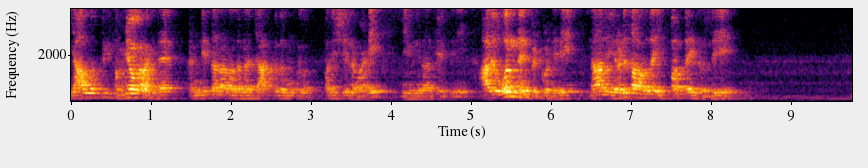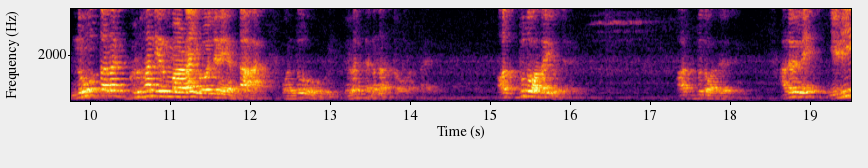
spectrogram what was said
ಯಾವ ಹೊತ್ತಿಗೆ ಸಂಯೋಗ ಆಗಿದೆ, ಖಂಡಿತ ನಾನು ಅದನ್ನ ಜಾತಕದ ಮೂಲಕ ಪರಿಶೀಲನೆ ಮಾಡಿ ನಿಮಗೆ ನಾನು ಹೇಳ್ತೀನಿ. ಆದ್ರೆ ಒಂದ್ ನೆನ್ಪಿಟ್ಕೊಂಡಿರಿ, ನಾನು ಎರಡ್ ಸಾವಿರದ ಇಪ್ಪತ್ತೈದರಲ್ಲಿ ನೂತನ ಗೃಹ ನಿರ್ಮಾಣ ಯೋಜನೆ ಅಂತ ಒಂದು ವ್ಯವಸ್ಥೆನ ನಾನು ತಗೊಂಡ್ಬರ್ತಾ ಇದ್ದೀನಿ. ಅದ್ಭುತವಾದ ಯೋಜನೆ. ಅದ್ಭುತವಾದ ಯೋಜನೆ. ಅದರಲ್ಲಿ ಇಡೀ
